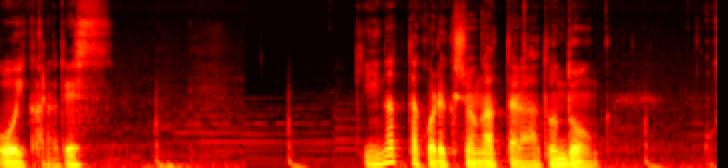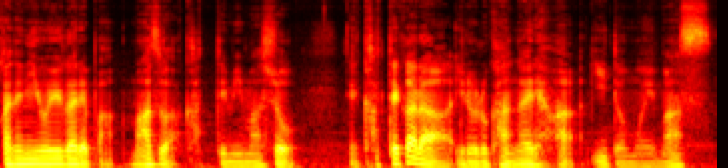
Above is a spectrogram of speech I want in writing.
多いからです。気になったコレクションがあったらどんどんお金に余裕があればまずは買ってみましょう。買ってからいろいろ考えればいいと思います。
